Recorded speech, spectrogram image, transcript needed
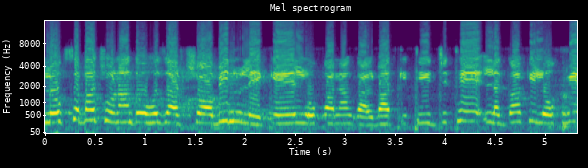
ਲੋਕ ਸਭਾ ਚੋਣਾਂ 2024 ਨੂੰ ਲੈ ਕੇ ਲੋਕਾਂ ਨਾਲ ਗੱਲਬਾਤ ਕੀਤੀ ਜਿੱਥੇ ਲੱਗਾ ਕਿ ਲੋਕ ਵੀ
